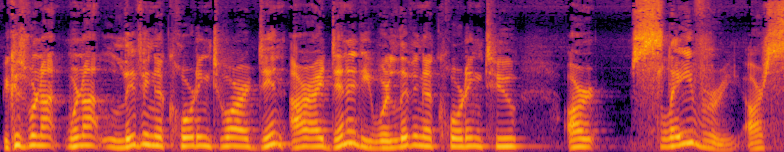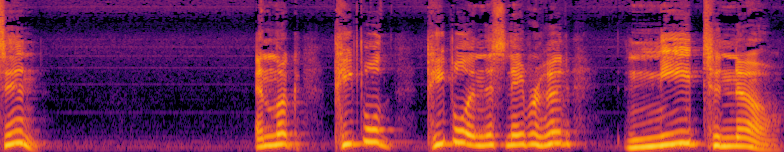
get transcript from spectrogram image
Because we're not, we're not living according to our, our identity. We're living according to our slavery, our sin. And look, people, people in this neighborhood need to know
